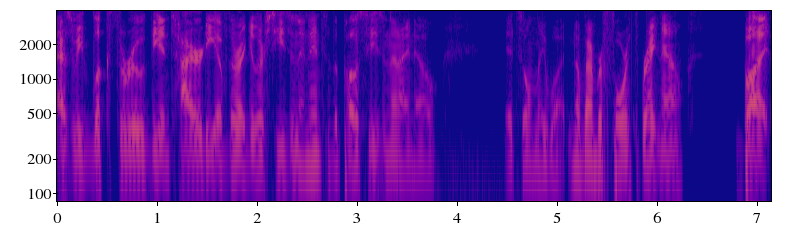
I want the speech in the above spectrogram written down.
as we look through the entirety of the regular season and into the postseason, and I know it's only what November fourth right now, but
